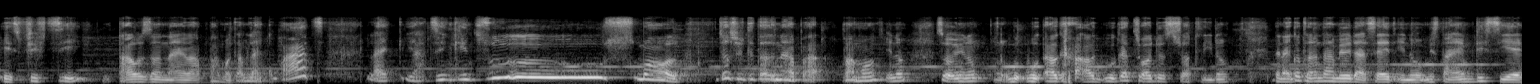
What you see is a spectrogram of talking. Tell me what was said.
is 50,000 naira per month. I'm like, what? Like, you're thinking too small. Just 50,000 naira per, per month, you know? So, you know, we'll, I'll, I'll, we'll get to all those shortly, you know? Then I got another mail that said, you know, Mr. M, this year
